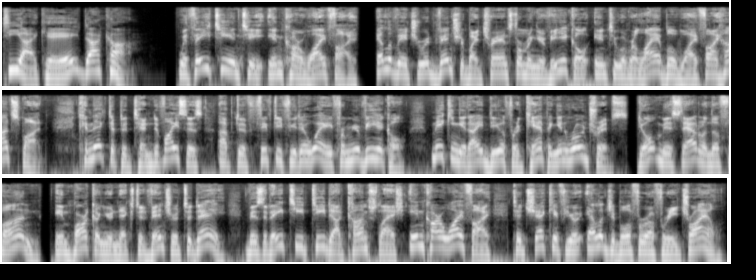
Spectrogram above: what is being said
T-I-K-A.com. With AT&T in-car Wi-Fi, elevate your adventure by transforming your vehicle into a reliable Wi-Fi hotspot. Connect up to 10 devices up to 50 feet away from your vehicle, making it ideal for camping and road trips. Don't miss out on the fun. Embark on your next adventure today. Visit att.com slash in-car Wi-Fi to check if you're eligible for a free trial.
